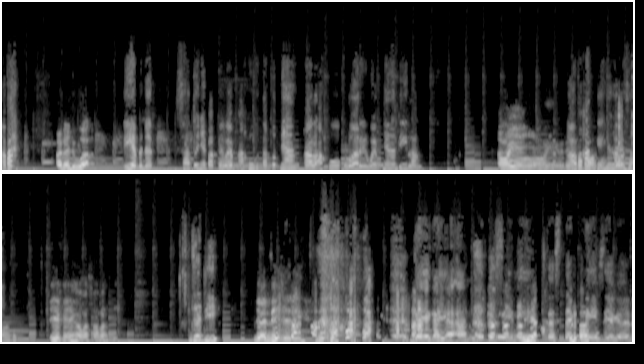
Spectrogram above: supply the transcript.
Apa? Ada dua. Iya benar. Satunya pakai web. Aku takutnya kalau aku keluarin webnya nanti hilang. Oh iya iya. Oh, iya. ya udah. Nggak apa kan? Kayaknya nggak masalah kok. Iya kayaknya nggak masalah sih. Jadi, Jadi Jadi gaya-gayaan udah tes ini, Iya. tes teknis ya kan.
